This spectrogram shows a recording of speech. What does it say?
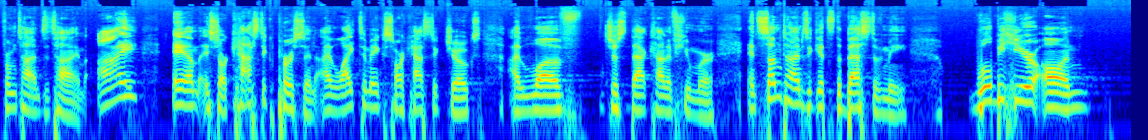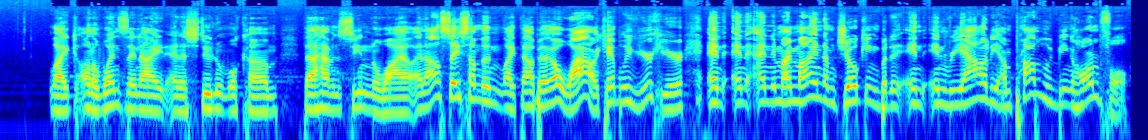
from time to time. I am a sarcastic person. I like to make sarcastic jokes. I love just that kind of humor. And sometimes it gets the best of me. We'll be here on like on a Wednesday night and a student will come that I haven't seen in a while and I'll say something like that. I'll be like, "Oh wow, I can't believe you're here." And and and in my mind I'm joking, but in in reality I'm probably being harmful.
